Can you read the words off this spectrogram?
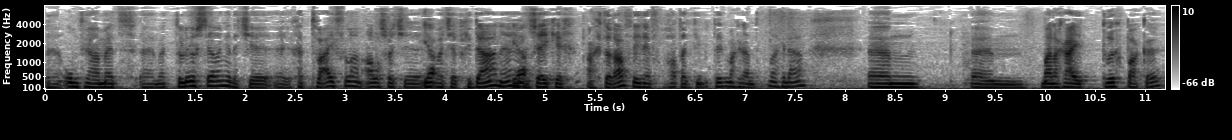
uh, om te gaan met, uh, met teleurstellingen. Dat je gaat twijfelen aan alles wat je, ja. wat je hebt gedaan. Hè? Ja. Zeker achteraf. Je denkt van had ik dit, dit maar gedaan, dit maar gedaan. Um, um, maar dan ga je terugpakken.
